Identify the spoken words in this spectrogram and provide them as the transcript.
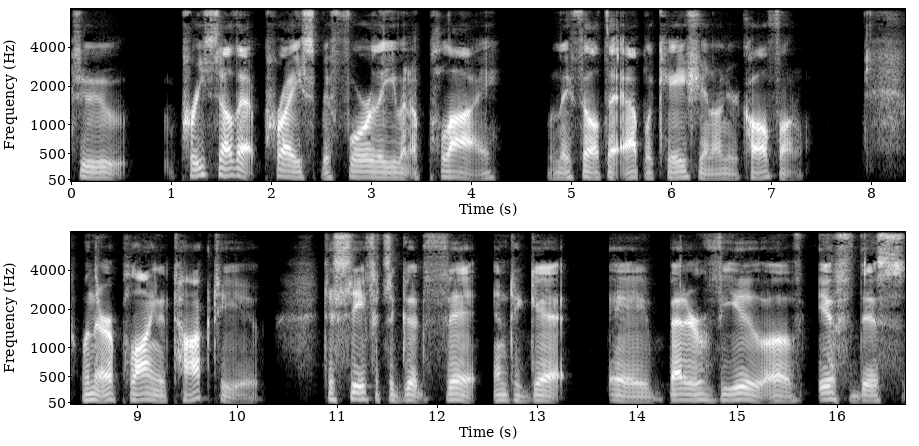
to pre-sell that price before they even apply when they fill out the application on your call funnel. When they're applying to talk to you to see if it's a good fit and to get a better view of if this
